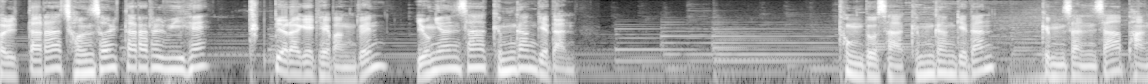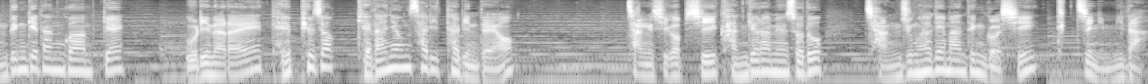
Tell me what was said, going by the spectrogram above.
절 따라 전설 따라를 위해 특별하게 개방된 용현사 금강계단, 통도사 금강계단, 금산사 방등계단과 함께 우리나라의 대표적 계단형 사리탑인데요. 장식 없이 간결하면서도 장중하게 만든 것이 특징입니다.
